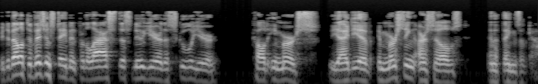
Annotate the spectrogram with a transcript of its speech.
We developed a vision statement for the last, this new year, this school year, called Immerse, the idea of immersing ourselves in the things of God.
